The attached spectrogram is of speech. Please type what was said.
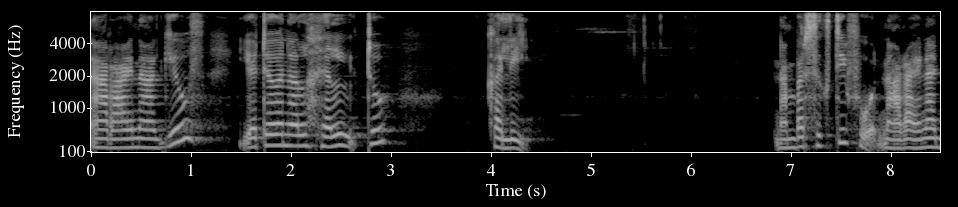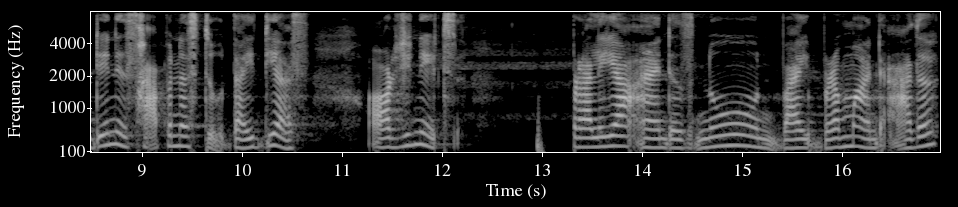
Narayana gives eternal hell to Kali. Number 64. Narayana denies happiness to Daityas, originates Pralaya and is known by Brahma and other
